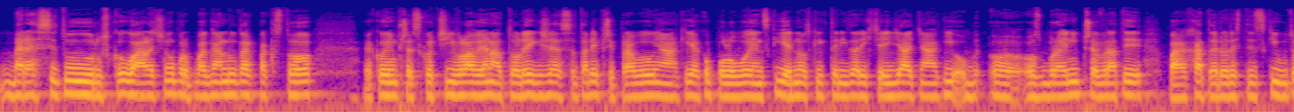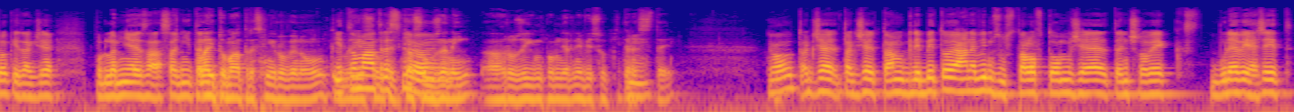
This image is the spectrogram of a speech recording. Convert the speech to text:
bere si tu ruskou válečnou propagandu, tak pak z toho jako jim přeskočí v hlavě natolik, že se tady připravují nějaké jako polovojenské jednotky, které tady chtějí dělat nějaký ob, o, ozbrojený převraty, páchat teroristické útoky, takže podle mě je zásadní... Ten... Ale i to má trestní rovinu. Ty I to má trestní rovinu. souzený a hrozí jim poměrně vysoké hmm. tresty. Hmm. Jo, takže, takže tam, kdyby to, já nevím, zůstalo v tom, že ten člověk bude věřit,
